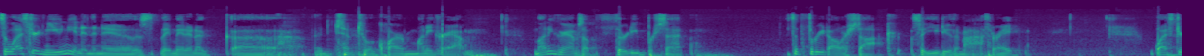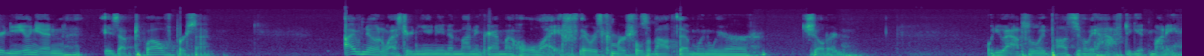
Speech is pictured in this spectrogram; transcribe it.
So Western Union in the news, they made an uh, attempt to acquire MoneyGram. MoneyGram's up 30%. It's a $3 stock. So you do the math, right? Western Union is up 12%. I've known Western Union and MoneyGram my whole life. There was commercials about them when we were children. When you absolutely positively have to get money,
